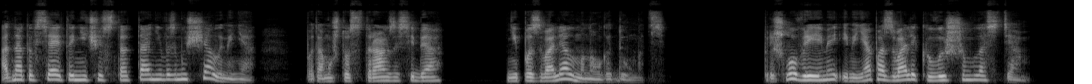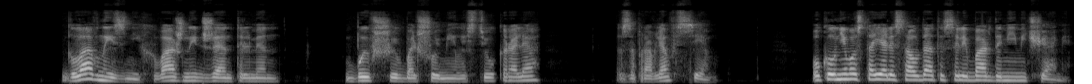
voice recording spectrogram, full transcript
Однако вся эта нечистота не возмущала меня, потому что страх за себя не позволял много думать. Пришло время, и меня позвали к высшим властям. Главный из них, важный джентльмен, бывший в большой милости у короля, заправлял всем. Около него стояли солдаты с алебардами и мечами.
